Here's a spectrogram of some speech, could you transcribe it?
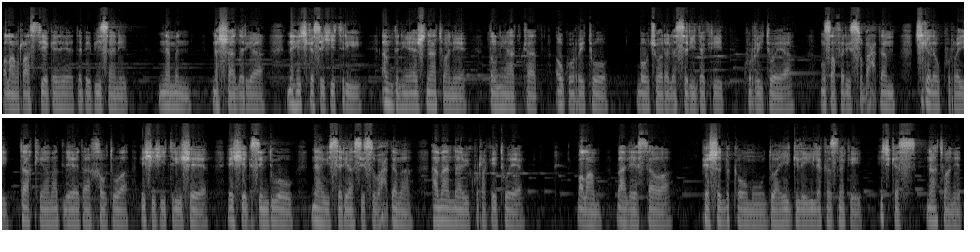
بەڵام ڕاستییەکە هەیە دەبێ بیزانیت، نە من، نە شادەریا، نە هیچ کەسێکی تری ئەم دنیایەش ناتوانێ دڵنیات کات ئەو گۆڕەی تۆ بەو جۆرە لە سەری دەگریت کوڕی تۆیە، موزەفەری سوبحدەم، جگە لەو کوڕەی تا قیامەت لێیەدا خەوتووە یەکێکی تریش هەیە، یەکێک زیندووە و ناوی سەریاسی سوبحدەمە، هەمان ناوی کوڕەکەی تۆیە. بەڵام با لە ئێستاوە پێشت بکەوم و دوایی گلەیی لە کەس نەکەی هیچ کەس ناتوانێت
